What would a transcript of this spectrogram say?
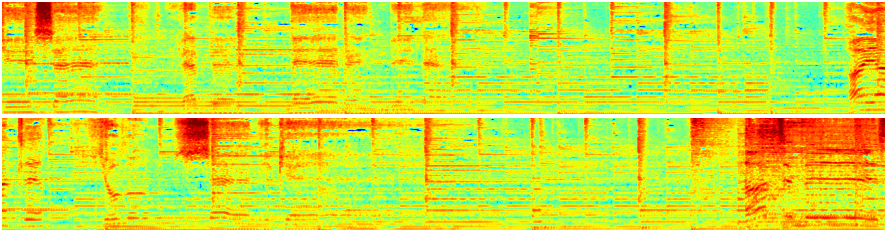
ki sen Rabbim menin bilen Hayatlık yolun sen iken Atımız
